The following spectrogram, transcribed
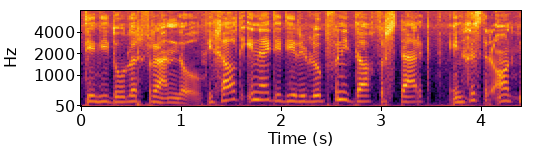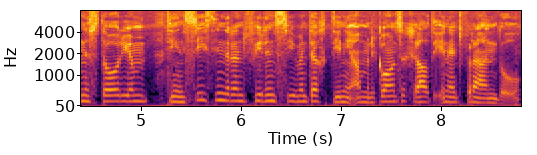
teen die dollar verhandel. Die geldeenheid het die loop van die dag versterk en gisteravond in die stadium teen 16 rand 74 teen die Amerikaanse geldeenheid verhandel.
